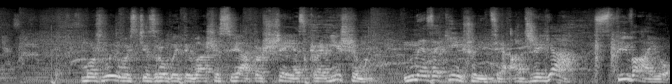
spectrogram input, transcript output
yes, I'm Можливості зробити ваше свято ще яскравішим не закінчується, адже я співаю.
